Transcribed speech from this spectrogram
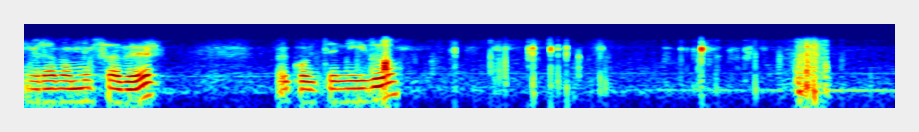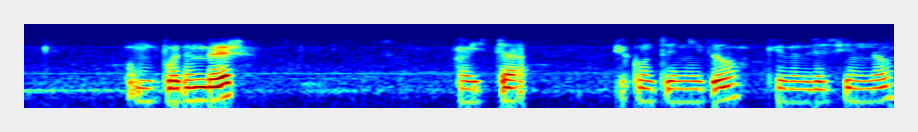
Ahora vamos a ver el contenido. Como pueden ver, ahí está el contenido que vendría siendo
